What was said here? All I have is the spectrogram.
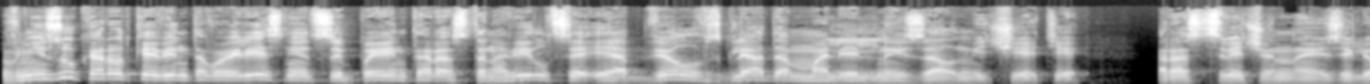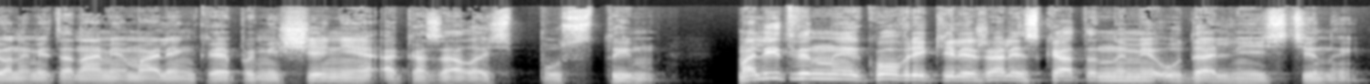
Внизу короткой винтовой лестницы Пейнтер остановился и обвел взглядом молельный зал мечети. Расцвеченное зелеными тонами маленькое помещение оказалось пустым. Молитвенные коврики лежали скатанными у дальней стены.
